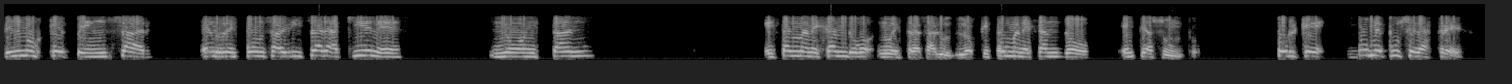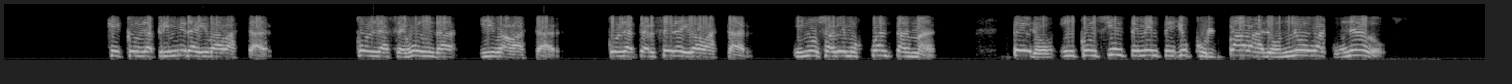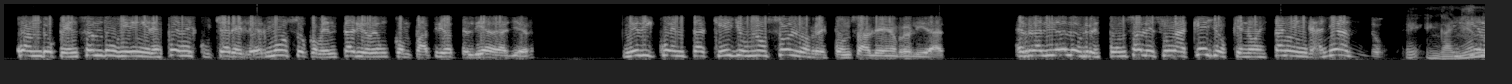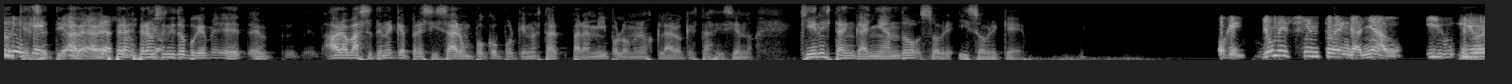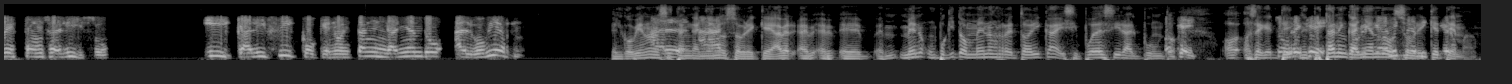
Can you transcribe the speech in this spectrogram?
tenemos que pensar en responsabilizar a quienes nos están están manejando nuestra salud, los que están manejando este asunto. Porque yo me puse las tres, que con la primera iba a bastar, con la segunda iba a bastar, con la tercera iba a bastar, y no sabemos cuántas más. Pero inconscientemente yo culpaba a los no vacunados, cuando pensando bien y después de escuchar el hermoso comentario de un compatriota el día de ayer, me di cuenta que ellos no son los responsables en realidad. En realidad los responsables son aquellos que nos están engañando. Eh, ¿Engañando en qué sentido? A ver, a ver espera, un segundito porque eh, eh, ahora vas a tener que precisar un poco porque no está para mí por lo menos claro qué estás diciendo. ¿Quién está engañando sobre y sobre qué? Ok, yo me siento engañado y, y responsabilizo y califico que nos están engañando al gobierno. El gobierno nos está engañando sobre qué. A ver, eh, eh, eh, un poquito menos retórica y si puedes ir al punto. O, sea, que te, están enganñando sobre qué tema.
